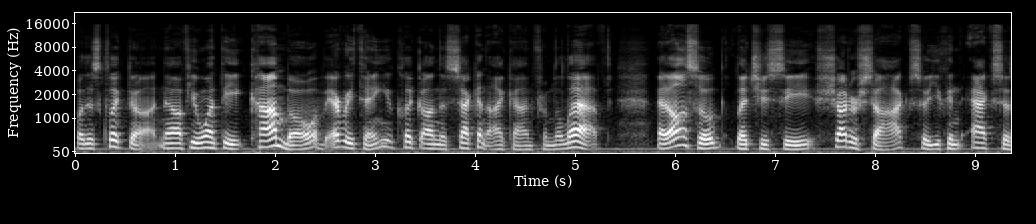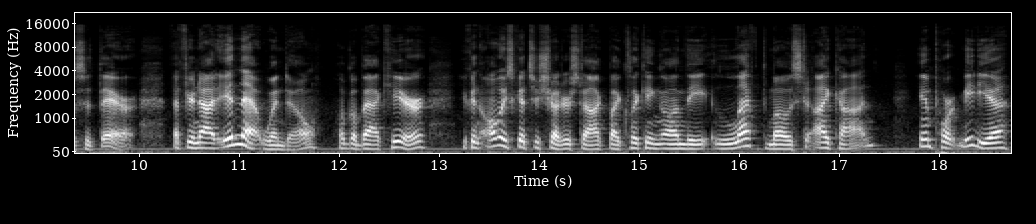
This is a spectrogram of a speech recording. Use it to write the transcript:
what is clicked on. Now, if you want the combo of everything, you click on the second icon from the left. That also lets you see Shutterstock, so you can access it there. If you're not in that window, I'll go back here, you can always get to Shutterstock by clicking on the leftmost icon, Import Media,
